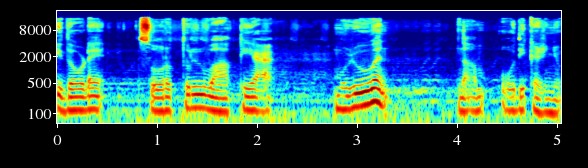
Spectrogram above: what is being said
ഇതോടെ സൂറത്തുൽ വാക്കിയ മുഴുവൻ നാം ഓതിക്കഴിഞ്ഞു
